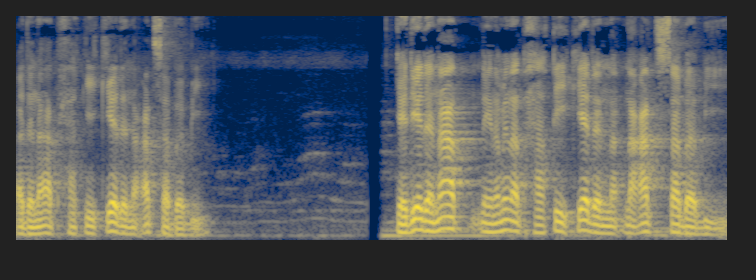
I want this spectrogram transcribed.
Ada naat hakiki, ada naat sababi. Jadi ada naat yang namanya naat hakiki ada naat sababi.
